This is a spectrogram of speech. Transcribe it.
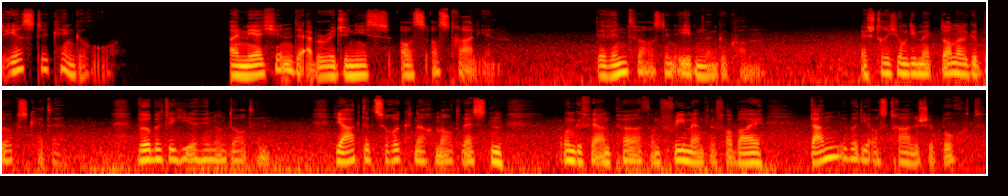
erste Känguru. Ein Märchen der Aborigines aus Australien. Der Wind war aus den Ebenen gekommen. Er strich um die McDonnell-Gebirgskette, wirbelte hierhin und dorthin, jagte zurück nach Nordwesten, ungefähr an Perth und Fremantle vorbei, dann über die australische Bucht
